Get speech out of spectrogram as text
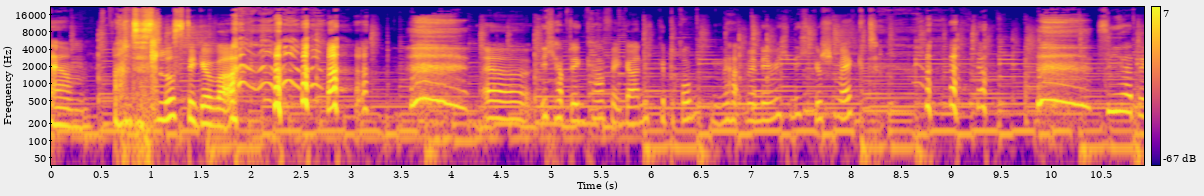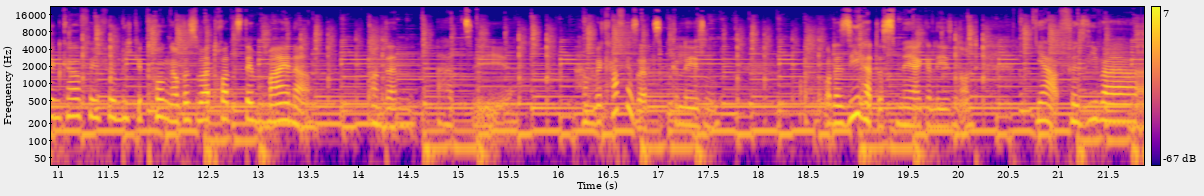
Ähm, und das Lustige war, äh, ich habe den Kaffee gar nicht getrunken, hat mir nämlich nicht geschmeckt. sie hat den Kaffee für mich getrunken, aber es war trotzdem meiner. Und dann wir Kaffeesatz gelesen. Oder sie hat es mehr gelesen. Und ja, für sie war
